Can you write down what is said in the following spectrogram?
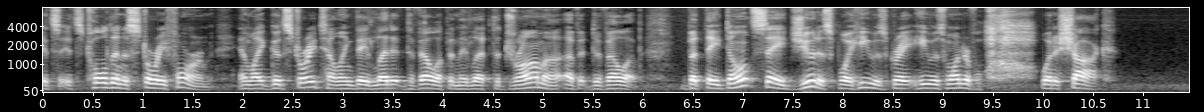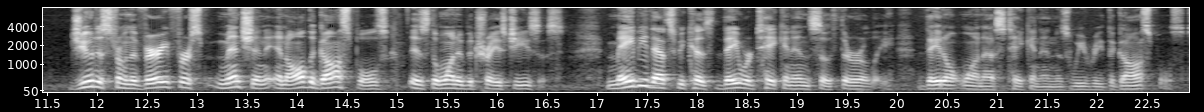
It's, it's told in a story form. And like good storytelling, they let it develop and they let the drama of it develop. But they don't say, Judas, boy, he was great, he was wonderful. what a shock. Judas, from the very first mention in all the Gospels, is the one who betrays Jesus. Maybe that's because they were taken in so thoroughly. They don't want us taken in as we read the Gospels.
